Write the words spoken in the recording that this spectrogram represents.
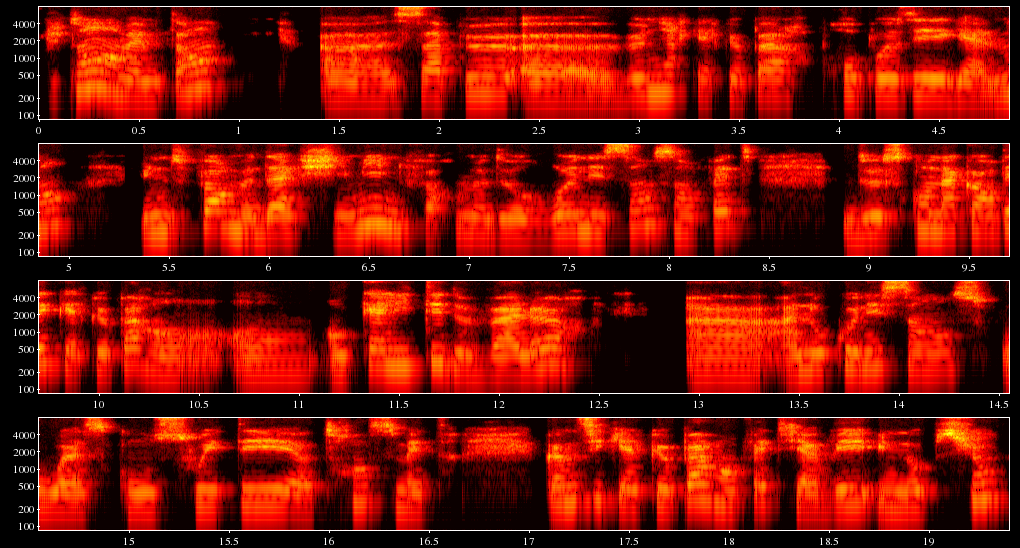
Pluton en même temps, ça peut euh, venir quelque part proposer également une forme d'alchimie, une forme de renaissance en fait de ce qu'on accordait quelque part en, qualité de valeur à, nos connaissances ou à ce qu'on souhaitait euh, transmettre. Comme si quelque part en fait il y avait une option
